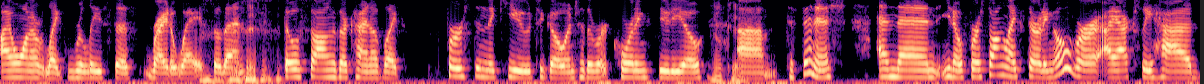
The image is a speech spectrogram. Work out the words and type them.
I want to like release this right away. So then those songs are kind of like first in the queue to go into the recording studio okay. um, to finish. And then, you know, for a song like Starting Over, I actually had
